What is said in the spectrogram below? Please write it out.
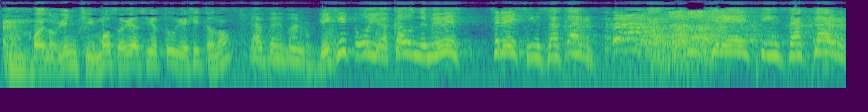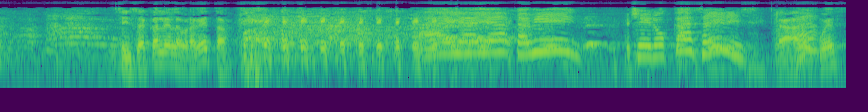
Bueno, bien chismoso había sido tú, viejito, ¿no? Ya, pues, hermano. Viejito, oye, acá donde me ves, tres sin sacar. Tres sin sacar. Sin sacarle la bragueta. Ay, ay, ay, está bien. Cherocasa eres. Claro, ¿Ah? pues.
